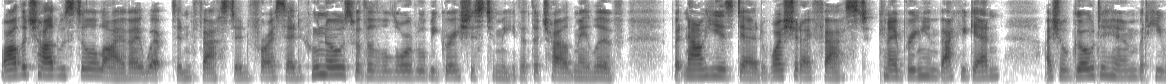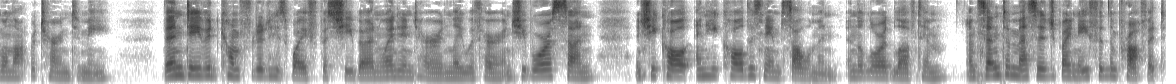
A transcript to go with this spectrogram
While the child was still alive, I wept and fasted, for I said, Who knows whether the Lord will be gracious to me, that the child may live? But now he is dead. Why should I fast? Can I bring him back again? I shall go to him, but he will not return to me. Then David comforted his wife Bathsheba, and went in to her and lay with her, and she bore a son, and she called and he called his name Solomon, and the Lord loved him, and sent a message by Nathan the prophet.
